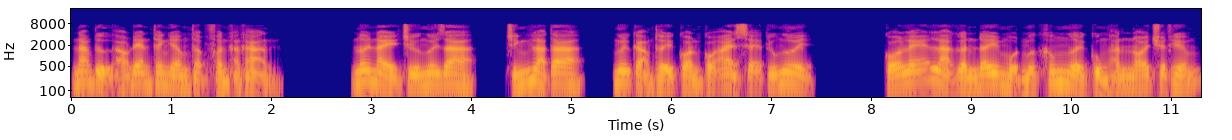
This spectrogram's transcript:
nam tử áo đen thanh âm thập phần khàn khàn. Nơi này trừ ngươi ra, chính là ta, ngươi cảm thấy còn có ai sẽ cứu ngươi. Có lẽ là gần đây một mực không người cùng hắn nói chuyện hiếm,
